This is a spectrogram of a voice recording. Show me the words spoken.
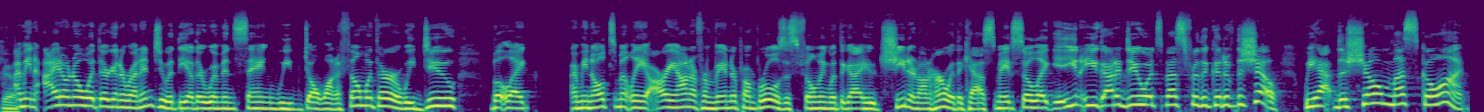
Yeah. I mean, I don't know what they're going to run into with the other women saying we don't want to film with her or we do. But like, I mean, ultimately, Ariana from Vanderpump Rules is filming with the guy who cheated on her with a castmate. So, like, you know, you got to do what's best for the good of the show. We have the show must go on.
